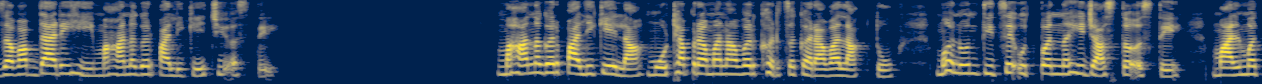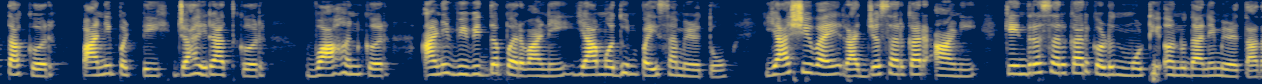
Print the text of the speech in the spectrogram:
जबाबदारी ही महानगरपालिकेची असते. महानगरपालिकेला मोठ्या प्रमाणावर खर्च करावा लागतो, म्हणून तिचे उत्पन्नही जास्त असते. मालमत्ता कर, पाणीपट्टी, जाहिरात कर, वाहन कर आणि विविध परवाने यामधून पैसा मिळतो. याशिवाय राज्य सरकार आणि केंद्र सरकारकडून मोठी अनुदाने मिळतात.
